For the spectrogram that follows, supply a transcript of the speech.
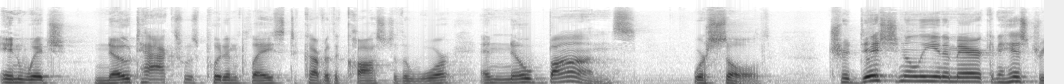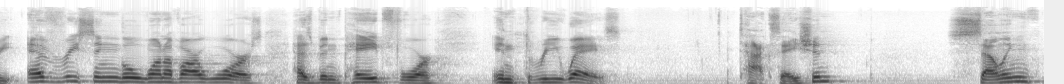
in which no tax was put in place to cover the cost of the war and no bonds were sold. Traditionally in American history, every single one of our wars has been paid for in three ways taxation, selling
